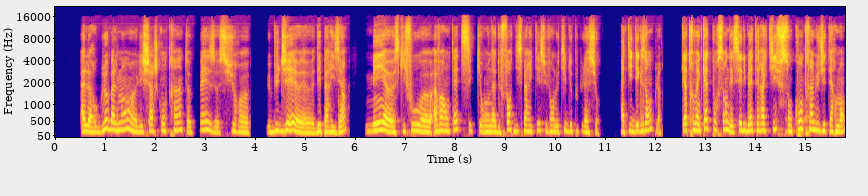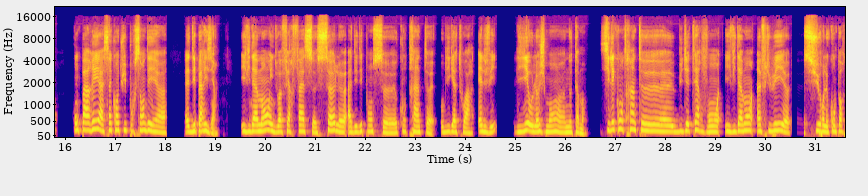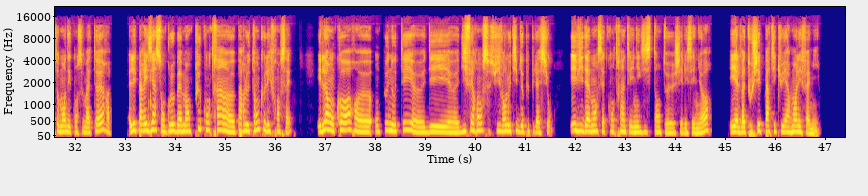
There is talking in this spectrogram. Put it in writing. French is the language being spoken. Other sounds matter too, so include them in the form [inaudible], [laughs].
Alors, globalement, les charges contraintes pèsent sur le budget des Parisiens. Mais euh, ce qu'il faut euh, avoir en tête, c'est qu'on a de fortes disparités suivant le type de population. À titre d'exemple, 84% des célibataires actifs sont contraints budgétairement, comparé à 58% des, euh, des Parisiens. Évidemment, ils doivent faire face seuls à des dépenses contraintes obligatoires élevées, liées au logement notamment. Si les contraintes budgétaires vont évidemment influer sur le comportement des consommateurs, les Parisiens sont globalement plus contraints euh, par le temps que les Français. Et là encore, euh, on peut noter euh, des différences suivant le type de population. Évidemment, cette contrainte est inexistante chez les seniors et elle va toucher particulièrement les familles.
